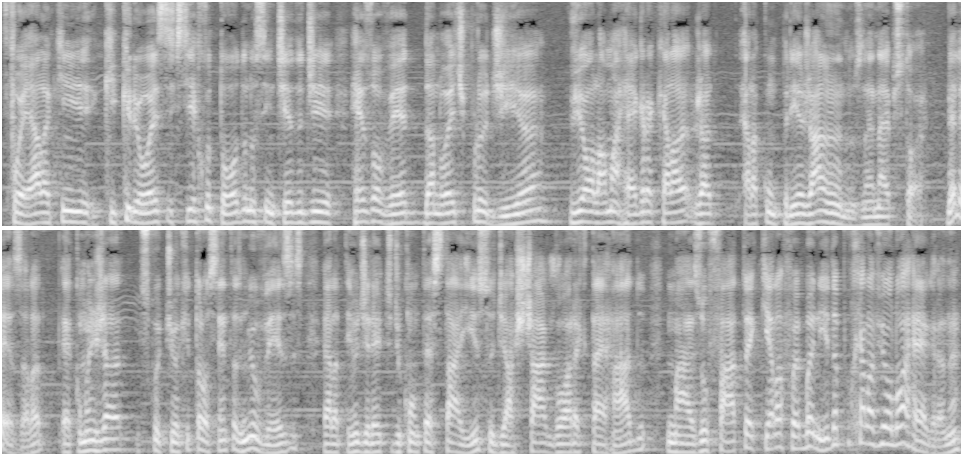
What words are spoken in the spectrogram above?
foi ela que, que criou esse circo todo no sentido de resolver da noite pro dia violar uma regra que ela já ela cumpria já há anos né, na App Store. Beleza, ela, é como a gente já discutiu aqui trocentas mil vezes, ela tem o direito de contestar isso, de achar agora que está errado, mas o fato é que ela foi banida porque ela violou a regra, né?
